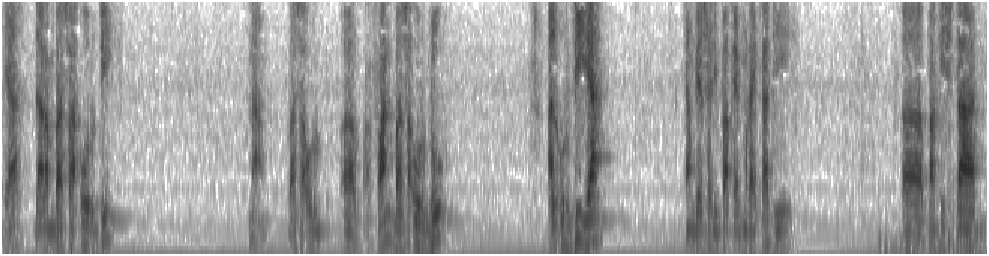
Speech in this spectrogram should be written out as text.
ya, dalam bahasa Urdi, nah, bahasa Ur, uh, Afwan, bahasa Urdu, Al-Urdiyah, yang biasa dipakai mereka di uh, Pakistan,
